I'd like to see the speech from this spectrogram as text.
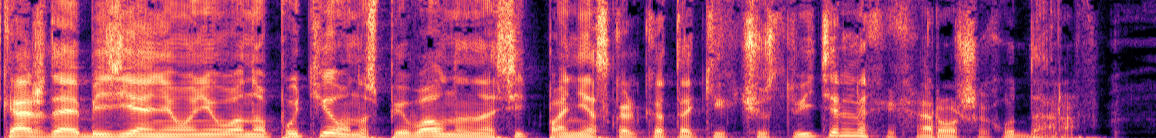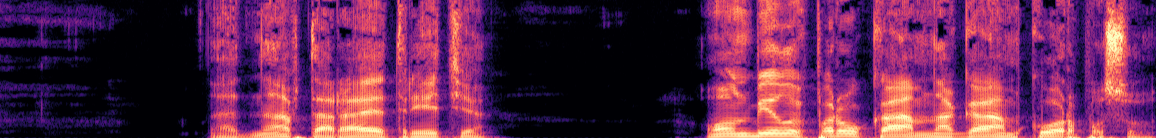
Каждой обезьяне у него на пути он успевал наносить по несколько таких чувствительных и хороших ударов. Одна, вторая, третья. Он бил их по рукам, ногам, корпусу.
